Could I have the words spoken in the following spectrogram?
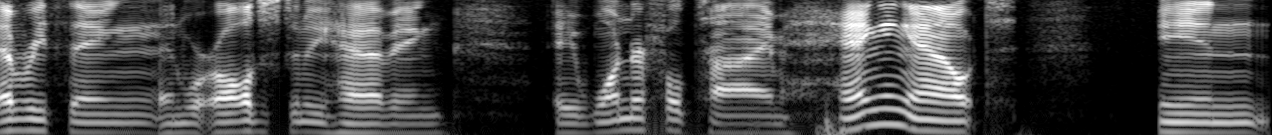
everything, and we're all just going to be having a wonderful time hanging out in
